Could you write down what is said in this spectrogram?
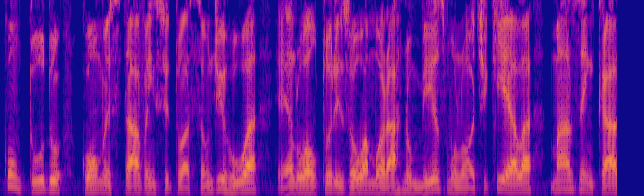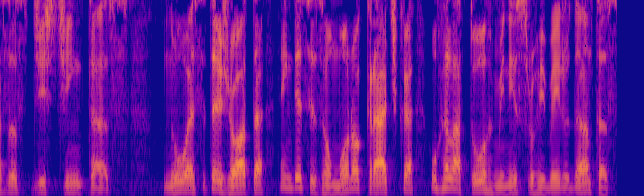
Contudo, como estava em situação de rua, ela o autorizou a morar no mesmo lote que ela, mas em casas distintas. No STJ, em decisão monocrática, o relator, ministro Ribeiro Dantas,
